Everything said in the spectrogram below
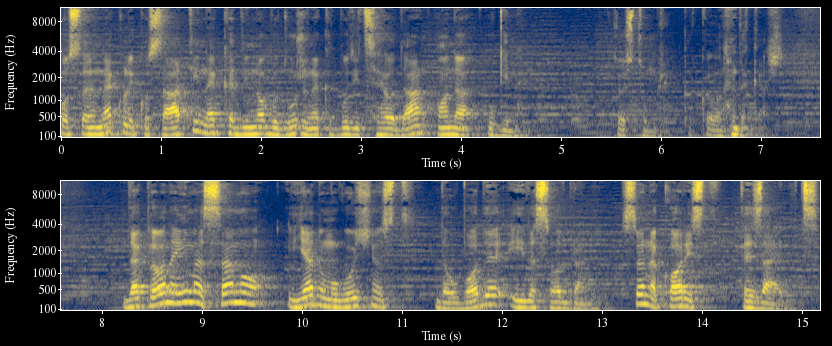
posle nekoliko sati, nekad i mnogo duže, nekad budi ceo dan, ona ugine. To je umre, kako volim da kažem. Dakle, ona ima samo jednu mogućnost da ubode i da se odbrani. Sve na korist te zajednice.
